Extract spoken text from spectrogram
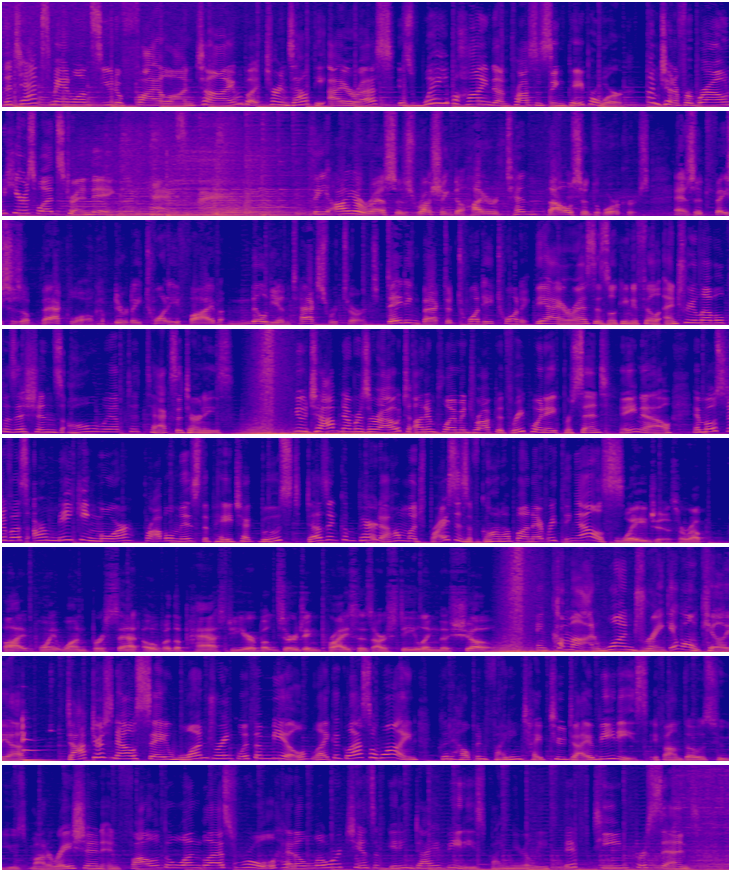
The tax man wants you to file on time, but turns out the IRS is way behind on processing paperwork. I'm Jennifer Brown. Here's what's trending. The IRS is rushing to hire 10,000 workers as it faces a backlog of nearly 25 million tax returns dating back to 2020. The IRS is looking to fill entry level positions all the way up to tax attorneys. New job numbers are out. Unemployment dropped to 3.8%. Hey now. And most of us are making more. Problem is, the paycheck boost doesn't compare to how much prices have gone up on everything else. Wages are up 5.1% over the past year, but surging prices are stealing the show. And come on, one drink, it won't kill you. Doctors now say one drink with a meal, like a glass of wine, could help in fighting type 2 diabetes. They found those who used moderation and followed the one glass rule had a lower chance of getting diabetes by nearly 15%.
